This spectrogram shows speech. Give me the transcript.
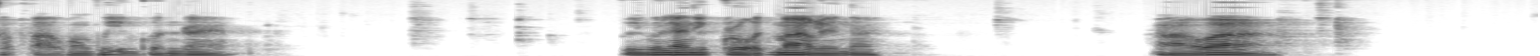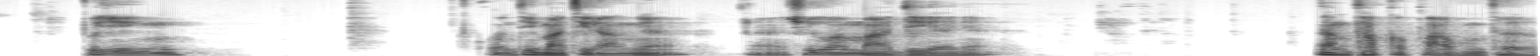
กระเป๋าของผู้หญิงคนแรก ผู้หญิงคนแรกนี่โกรธมากเลยนะหาว่า ผู้หญิง คนที่มาทีหลังเนี่ยชื่อว่ามาเดียเนี่ยนั่งทับกระเป๋าของเธอ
